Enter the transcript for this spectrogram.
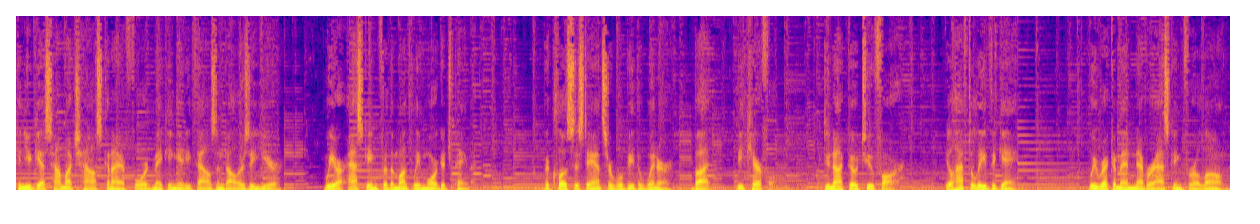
Can you guess how much house can I afford making $80,000 a year? We are asking for the monthly mortgage payment. The closest answer will be the winner, but, be careful. Do not go too far. You'll have to leave the game. We recommend never asking for a loan,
